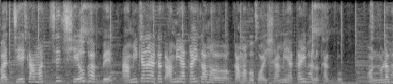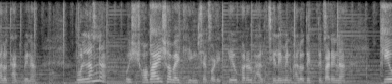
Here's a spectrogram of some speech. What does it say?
বা যে কামাচ্ছে সেও ভাববে, আমি কেন একা, আমি একাই কামাবো কামাবো পয়সা, আমি একাই ভালো থাকব, অন্যরা ভালো থাকবে না। বললাম না, ওই সবাই সবাইকে হিংসা করে, কেউ কারোর ভালো ছেলে মেয়ের ভালো দেখতে পারে না, কেউ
